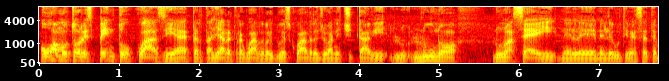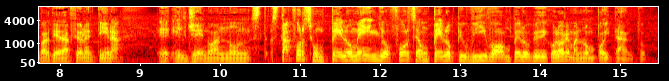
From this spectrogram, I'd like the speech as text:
o a motore spento o quasi eh, per tagliare traguardo perché due squadre Giovanni citavi l'uno l'1 a 6 nelle, nelle ultime sette partite della Fiorentina e, il Genoa non, sta forse un pelo meglio, forse è un pelo più vivo, un pelo più di colore, ma non poi tanto.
